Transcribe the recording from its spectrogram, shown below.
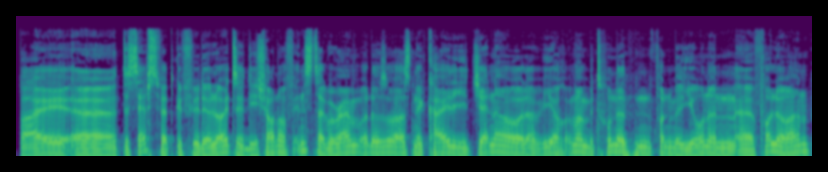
bei äh, das Selbstwertgefühl der Leute, die schauen auf Instagram oder so aus eine Kylie Jenner oder wie auch immer mit hunderten von Millionen äh, Followern.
